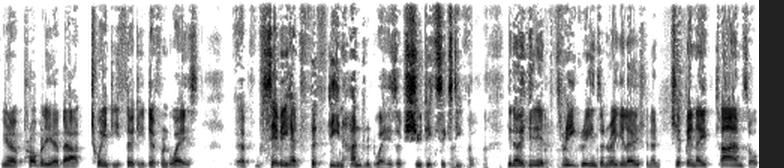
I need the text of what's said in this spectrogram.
you know, probably about 20, 30 different ways. Uh, Seve had 1500 ways of shooting 64. you know, he did three greens in regulation and chip in eight times or,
